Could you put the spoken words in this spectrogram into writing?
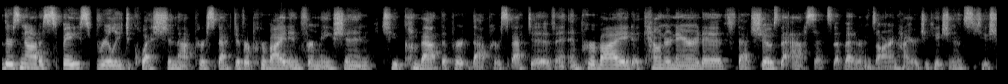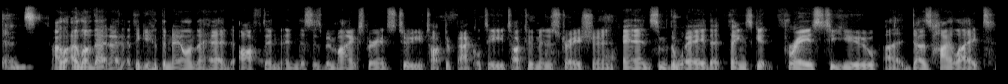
there's not a space really to question that perspective or provide information to combat the per, that perspective and, and, provide a counter narrative that shows the assets that veterans are in higher education institutions. I, I love that. And I, I, think you hit the nail on the head often. And this has been my experience too. You talk to faculty, you talk to administration, and some of the way that things get phrased to you uh, does highlight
